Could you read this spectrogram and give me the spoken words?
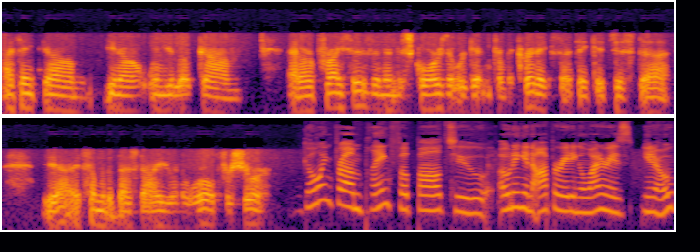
I think um, you know when you look um, at our prices and then the scores that we're getting from the critics, I think it just uh, yeah, it's some of the best value in the world for sure going from playing football to owning and operating a winery is, you know,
